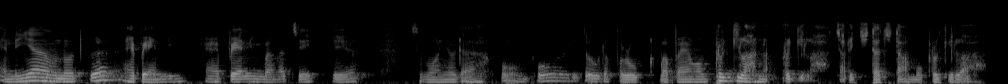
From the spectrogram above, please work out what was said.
endingnya menurut gue happy ending. Happy ending banget sih iya semuanya udah kumpul gitu udah peluk bapak yang ngomong pergilah nak pergilah cari cita-citamu pergilah.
